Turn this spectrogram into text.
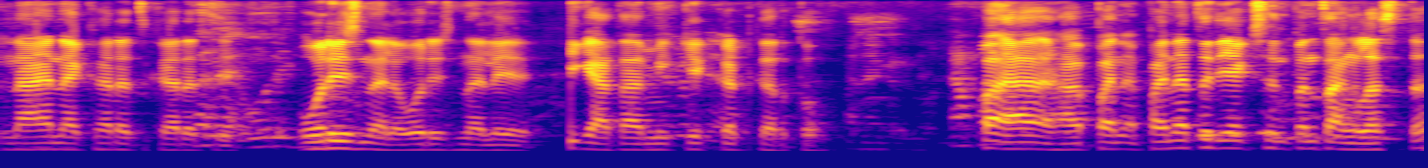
नाही नाही खरंच खरंच आहे. ओरिजिनल आहे ओरिजिनल आहे. ठीक आहे आता आम्ही केक कट करतो. प- हा पाण्याचं रिॲक्शन पण चांगलं असतं.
